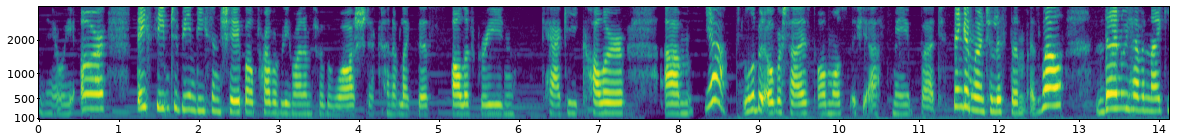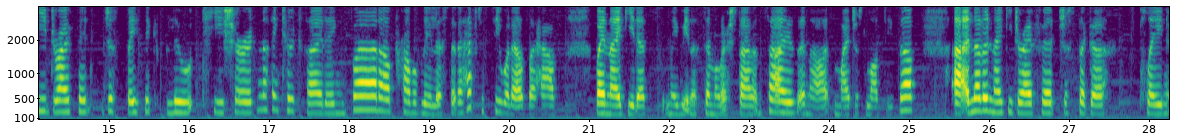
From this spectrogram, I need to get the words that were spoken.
there we are. They seem to be in decent shape. I'll probably run them through the wash. They're kind of like this olive green khaki color. Um, yeah, a little bit oversized almost if you ask me, but I think I'm going to list them as well. Then we have a Nike Dri-FIT just basic blue t-shirt, nothing too exciting, but I'll probably list it. I have to see what else I have by Nike that's maybe in a similar style and size, and I might just lot these up. Uh, another Nike Dri-FIT, just like a plain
